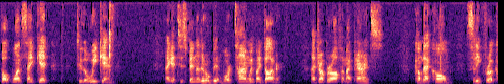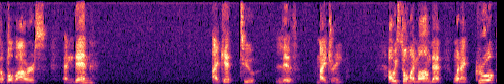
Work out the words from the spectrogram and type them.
But once I get to the weekend, I get to spend a little bit more time with my daughter. I drop her off at my parents, come back home, sleep for a couple of hours, and then I get to live my dream. I always told my mom that when I grew up,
